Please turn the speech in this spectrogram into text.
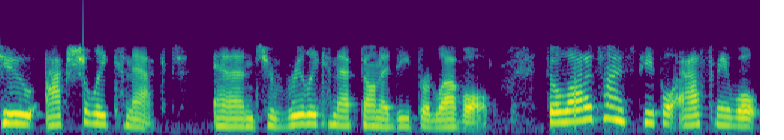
to actually connect and to really connect on a deeper level. So a lot of times people ask me, well,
